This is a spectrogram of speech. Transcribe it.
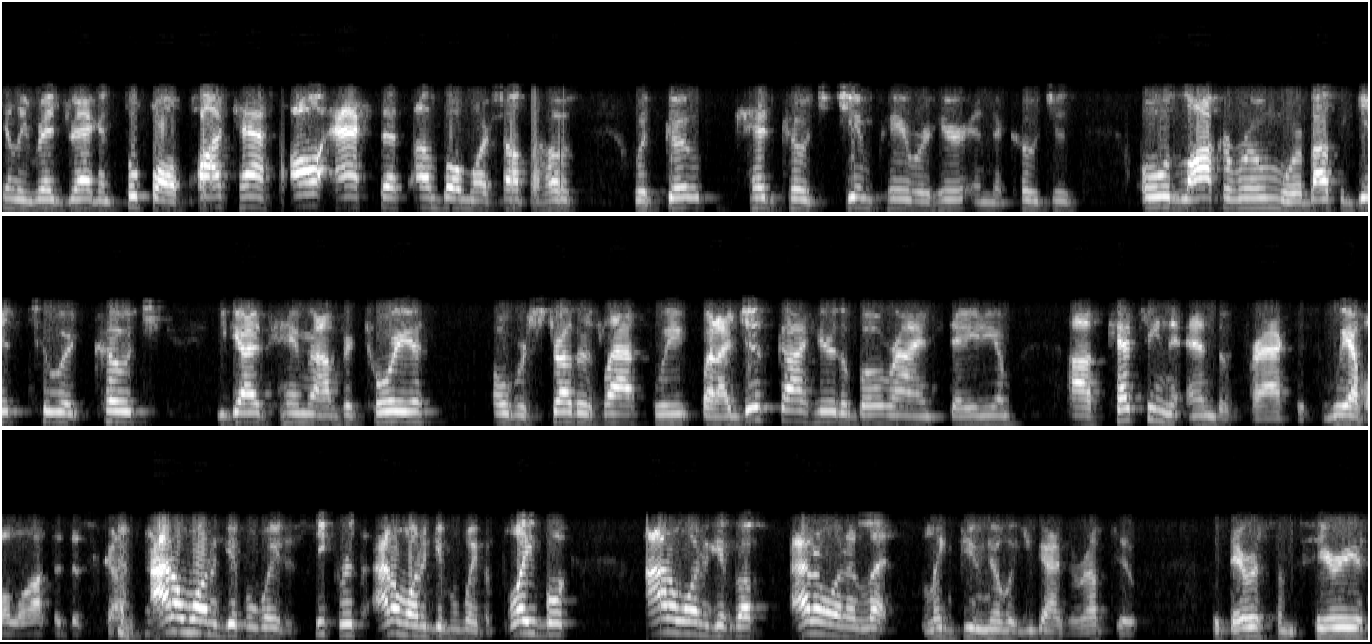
The McKinley Red Dragon Football Podcast, All Access. I'm Bo Marchant, the host, with go- head coach Jim We're here in the coach's old locker room. We're about to get to it, Coach. You guys came out victorious over Struthers last week, but I just got here to Bo Rein Stadium. I was catching the end of practice, and we have a lot to discuss. I don't want to give away the secrets. I don't want to give away the playbook. I don't want to give up. I don't want to let Lakeview know what you guys are up to. But there was some serious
